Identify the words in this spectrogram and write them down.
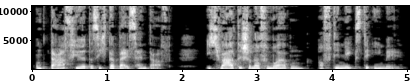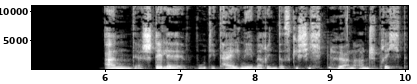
und dafür, dass ich dabei sein darf. Ich warte schon auf morgen auf die nächste E-Mail. An der Stelle, wo die Teilnehmerin das Geschichtenhören anspricht,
